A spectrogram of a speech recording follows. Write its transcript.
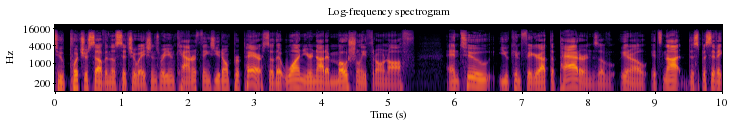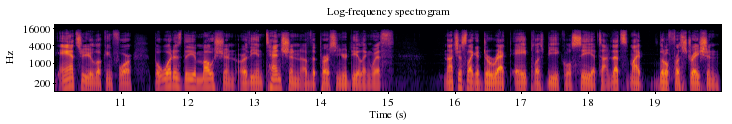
to put yourself in those situations where you encounter things you don't prepare so that one you're not emotionally thrown off and two you can figure out the patterns of you know it's not the specific answer you're looking for but what is the emotion or the intention of the person you're dealing with? Not just like a direct a plus b equals c at times. That's my little frustration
